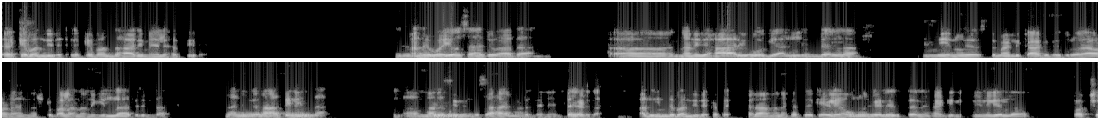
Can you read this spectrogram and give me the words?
ರೆಕ್ಕೆ. ಬಂದಿದೆ. ರೆಕ್ಕೆ ಬಂದು ಹಾರಿ ಮೇಲೆ ಹತ್ತಿದೆ. ಅಂದ್ರೆ ವಯೋಸಹಜವಾದ ಆ ನನಗೆ ಹಾರಿ ಹೋಗಿ ಅಲ್ಲಿಂದ ಎಲ್ಲ ಏನು ವ್ಯವಸ್ಥೆ ಮಾಡ್ಲಿಕ್ಕೆ ಆಗದಿದ್ರು ಅನ್ನಷ್ಟು ಬಲ ನನಗಿಲ್ಲ ಆದ್ರಿಂದ ನಾನು ನಿಮ್ಗೆ ಮಾತಿನಿಂದ ಮನಸ್ಸಿನಿಂದ ಸಹಾಯ ಮಾಡ್ತೇನೆ ಅಂತ ಹೇಳ್ದ. ಅದು ಹಿಂದೆ ಬಂದಿದೆ ಕತೆ ರಾಮನ ಕತೆ ಕೇಳಿ. ಅವನು ಹೇಳಿರ್ತಾನೆ ಹಾಗೆ ನಿನಗೆಲ್ಲ ಪಕ್ಷ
